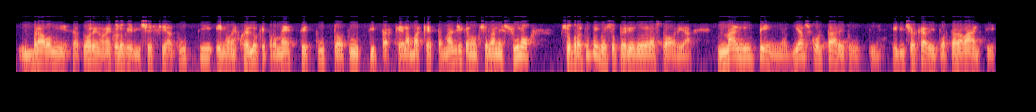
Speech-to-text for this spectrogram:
il, bravo amministratore non è quello che dice sì a tutti e non è quello che promette tutto a tutti, perché la bacchetta magica non ce l'ha nessuno, soprattutto in questo periodo della storia, ma l'impegno di ascoltare tutti e di cercare di portare avanti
